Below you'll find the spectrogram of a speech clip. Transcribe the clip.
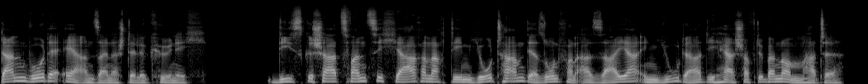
Dann wurde er an seiner Stelle König. Dies geschah 20 Jahre nachdem Jotham, der Sohn von Asaja, in Juda die Herrschaft übernommen hatte.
